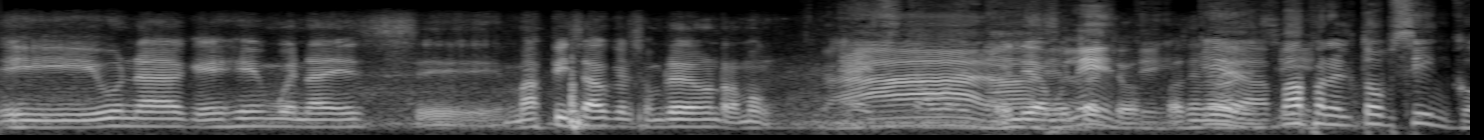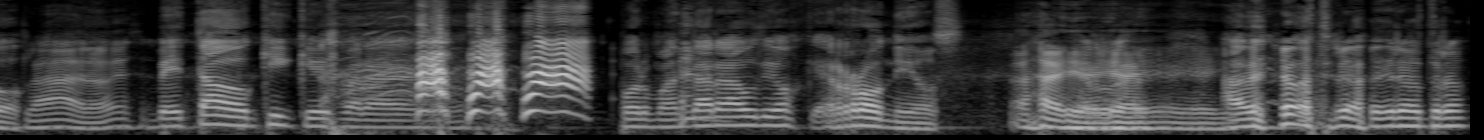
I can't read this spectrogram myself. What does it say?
Y una que es bien buena es eh, más pisado que el sombrero de Don Ramón. Ah, Buen día excelente. muchachos. Queda, vas para el top 5. Claro, es- Vetado Quique para, por mandar audios erróneos. Ay, ay, ay, ay, ay. A ver otro, a ver otro.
